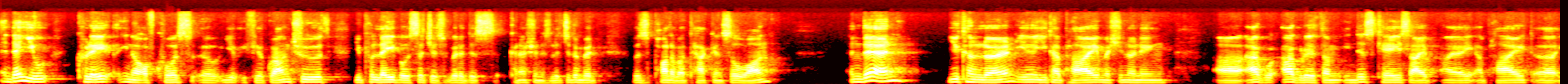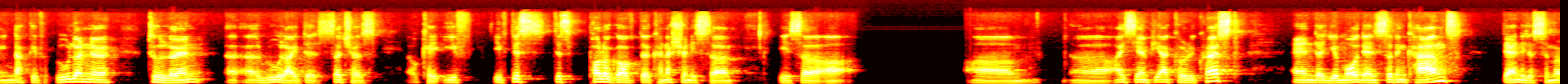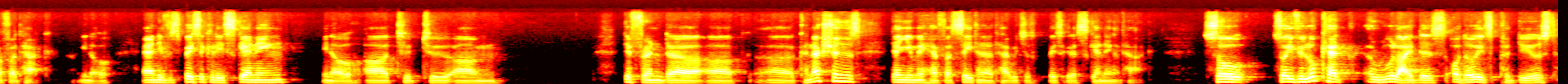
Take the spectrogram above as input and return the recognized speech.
And then you create, you know, of course, uh, you, if you're ground truth, you put labels such as whether this connection is legitimate, was part of attack and so on. And then you can learn, you know, you can apply machine learning uh, alg algorithm. In this case, I, I applied uh, inductive rule learner to learn a, a, rule like this, such as, okay, if if this this protocol of the connection is uh, is a, uh, uh, um, uh, ICMP echo request, and uh, you're more than certain count, then it's a Smurf attack, you know. And if it's basically scanning, you know, uh, to to um, different connections, then you may have a Satan attack, which is basically a scanning attack. So so if you look at a rule like this, although it's produced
